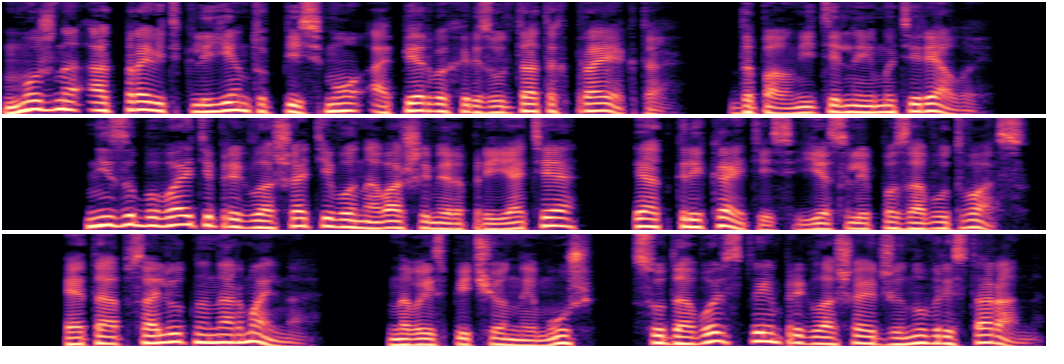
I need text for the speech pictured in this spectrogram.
можно отправить клиенту письмо о первых результатах проекта, дополнительные материалы. Не забывайте приглашать его на ваши мероприятия и откликайтесь, если позовут вас. Это абсолютно нормально. Новоиспеченный муж с удовольствием приглашает жену в ресторан,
